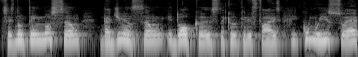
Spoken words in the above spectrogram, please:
Vocês não têm noção da dimensão e do alcance daquilo que ele faz e como isso é,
